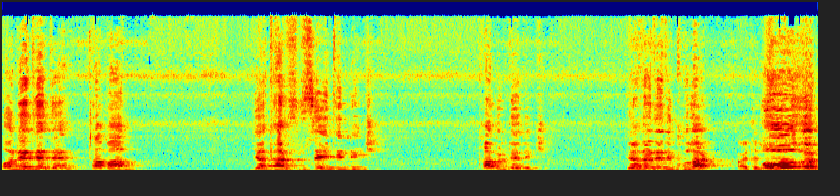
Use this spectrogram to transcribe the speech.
O ne dedi? Tamam. Ya Tarsus Zeytinlik kabul dedik. Ya da dedi kulak. Aytaç o Usta- olur.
